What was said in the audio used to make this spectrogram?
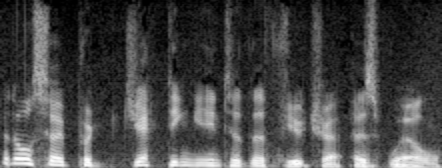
but also projecting into the future as well.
